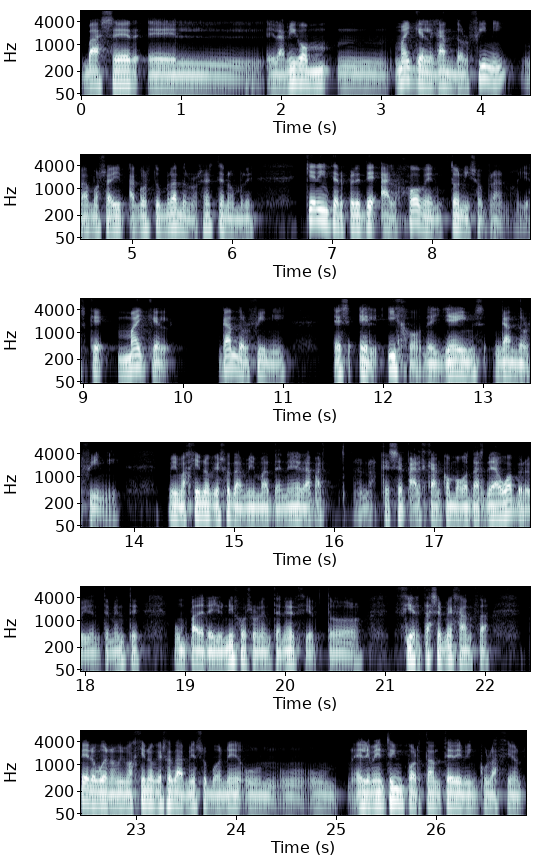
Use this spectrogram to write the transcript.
va a ser el, el, amigo mm, Michael Gandolfini, vamos a ir acostumbrándonos a este nombre, quien interprete al joven Tony Soprano. Y es que Michael Gandolfini es el hijo de James Gandolfini. Me imagino que eso también va a tener, no es que se parezcan como gotas de agua, pero evidentemente un padre y un hijo suelen tener cierto, cierta semejanza. Pero bueno, me imagino que eso también supone un, elemento importante de vinculación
